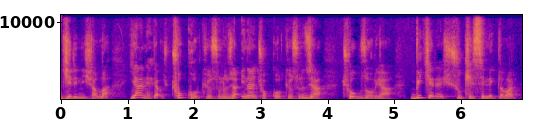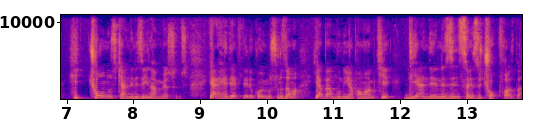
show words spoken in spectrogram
girin inşallah. Yani ya çok korkuyorsunuz ya. inan çok korkuyorsunuz ya. Çok zor ya. Bir kere şu kesinlikle var. Hiç çoğunuz kendinize inanmıyorsunuz. Ya hedefleri koymuşsunuz ama ya ben bunu yapamam ki diyenlerinizin sayısı çok fazla.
